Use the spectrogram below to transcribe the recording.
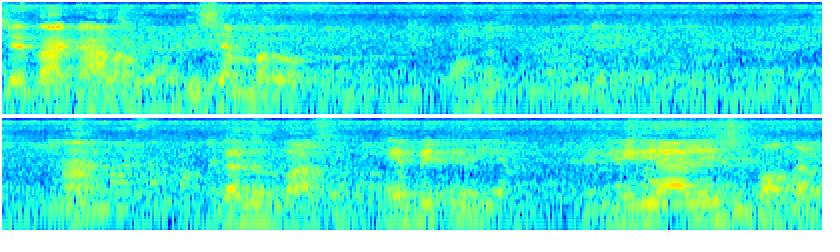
శీతాకాలం డిసెంబరు. ధనుర్మాసం. ఏం పెట్టేది? మిరియాలు వేసి పొంగల్.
